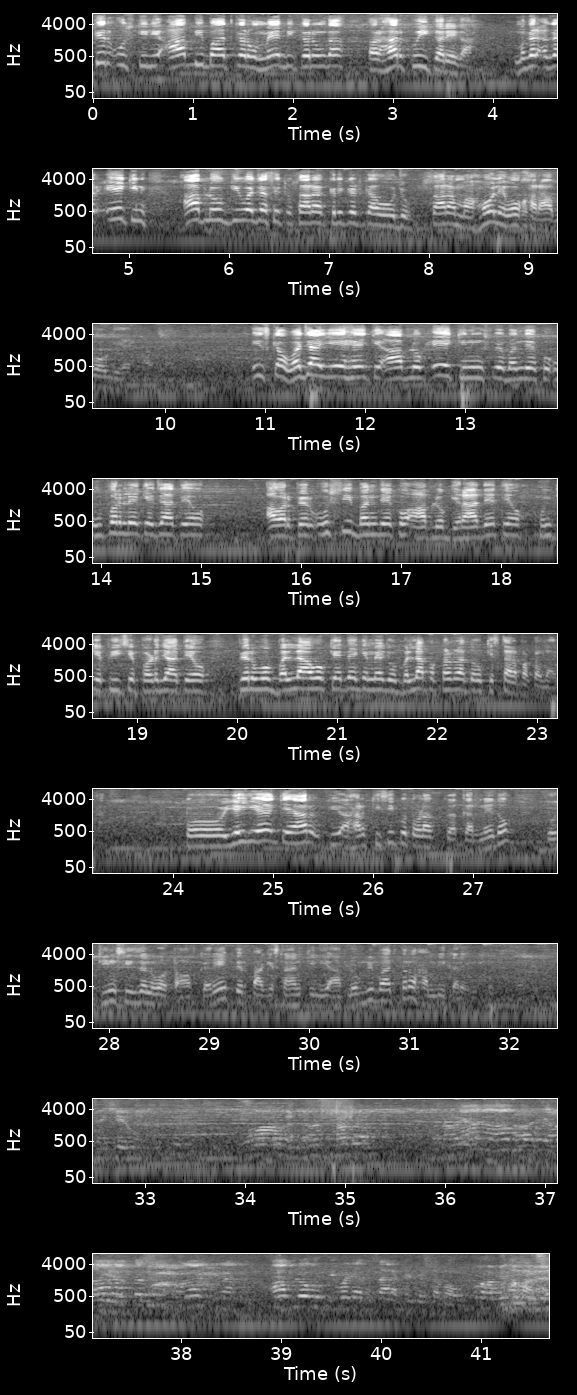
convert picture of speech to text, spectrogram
پھر اس کے لیے آپ بھی بات کرو، میں بھی کروں گا اور ہر کوئی کرے گا۔ مگر اگر ایک ان آپ لوگوں کی وجہ سے تو سارا کرکٹ کا وہ جو سارا ماحول ہے وہ خراب ہو گیا ہے۔ اس کا وجہ یہ ہے کہ آپ لوگ ایک اننگس پہ بندے کو اوپر لے کے جاتے ہو اور پھر اسی بندے کو آپ لوگ گرا دیتے ہو، ان کے پیچھے پڑ جاتے ہو۔ پھر وہ بلہ، وہ کہتے ہیں کہ میں جو بلہ پکڑ رہا تھا وہ کس طرح پکڑ رہا تھا۔ تو یہی ہے کہ یار ہر کسی کو تھوڑا کرنے دو۔ دو تین سیزن وہ ٹاپ کرے، پھر پاکستان کے لیے آپ لوگ بھی بات کرو، ہم بھی کریں گے۔ تھینک یو آپ لوگوں کی وجہ سے سارا کرکٹ تباہ ہو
